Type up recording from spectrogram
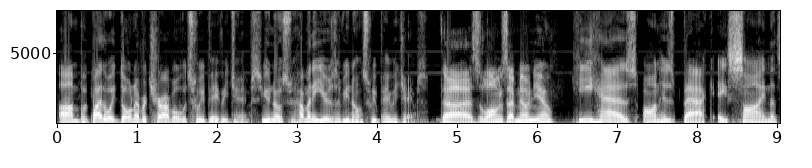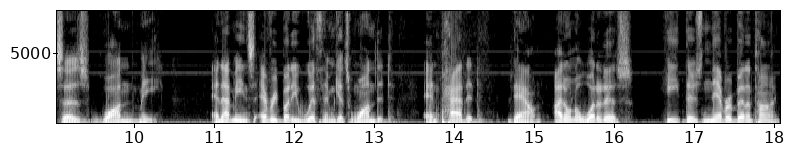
Um, but by the way, don't ever travel with Sweet Baby James. You know how many years have you known Sweet Baby James? Uh, as long as I've known you. He has on his back a sign that says "Wand me," and that means everybody with him gets wanded and patted down. I don't know what it is. He there's never been a time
